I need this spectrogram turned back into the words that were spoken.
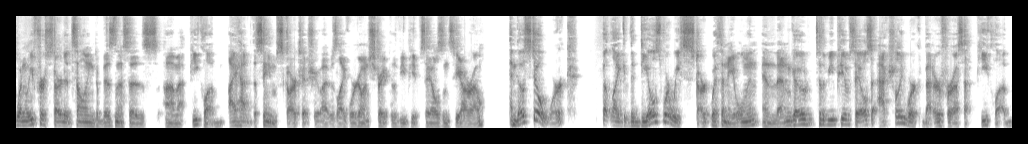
when we first started selling to businesses um, at P Club, I had the same scar tissue. I was like, we're going straight to the VP of sales and CRO. And those still work. But like the deals where we start with enablement and then go to the VP of sales actually work better for us at P Club.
